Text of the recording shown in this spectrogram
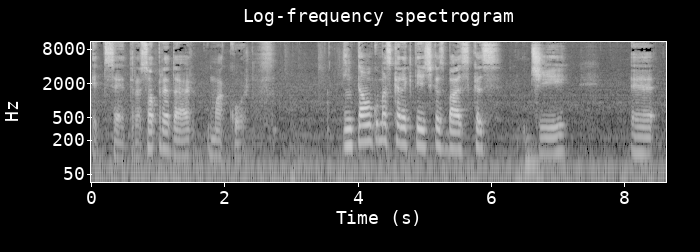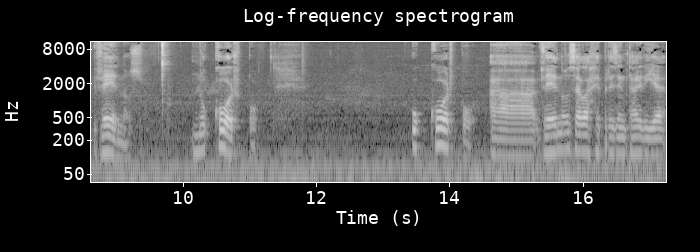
etc. Só para dar uma cor. Então, algumas características básicas de é, Vênus no corpo. O corpo, a Vênus, ela representaria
